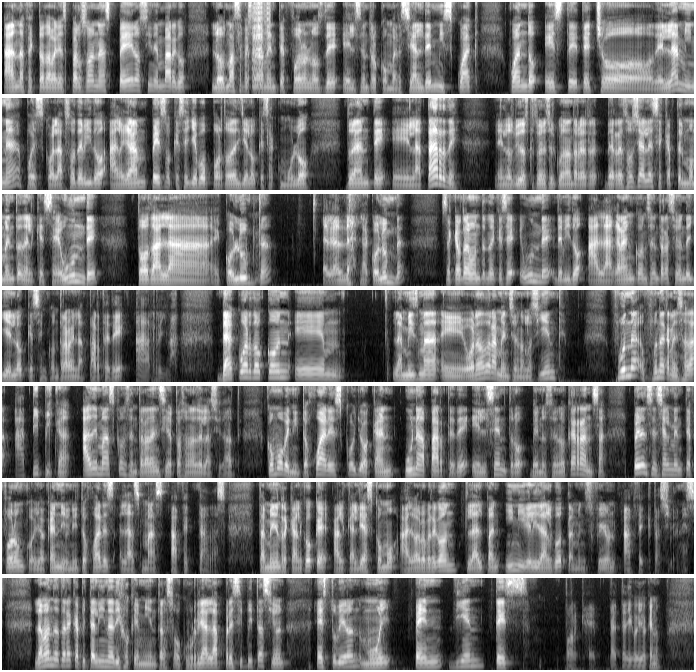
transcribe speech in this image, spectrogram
han afectado a varias personas, pero sin embargo, los más afectadamente fueron los del centro comercial de Miscuac, cuando este techo de lámina pues colapsó debido al gran peso que se llevó por todo el hielo que se acumuló durante eh, la tarde. En los videos que estuvieron circulando a través de redes sociales se capta el momento en el que se hunde toda la eh, columna, la columna, se capta el momento en el que se hunde debido a la gran concentración de hielo que se encontraba en la parte de arriba. De acuerdo con em, la misma eh, gobernadora, mencionó lo siguiente. Fue una, fue una, granizada atípica, además concentrada en ciertas zonas de la ciudad, como Benito Juárez, Coyoacán, una parte de El Centro, Venustiano Carranza, pero esencialmente fueron Coyoacán y Benito Juárez las más afectadas. También recalcó que alcaldías como Álvaro Obregón, Tlalpan y Miguel Hidalgo también sufrieron afectaciones. La mandataria capitalina dijo que mientras ocurría la precipitación, estuvieron muy pendientes porque te digo yo que no,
